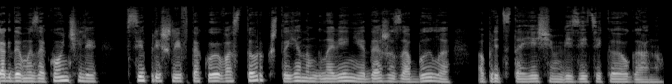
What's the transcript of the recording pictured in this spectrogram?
Когда мы закончили, все пришли в такой восторг, что я на мгновение даже забыла о предстоящем визите к Иоганну.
